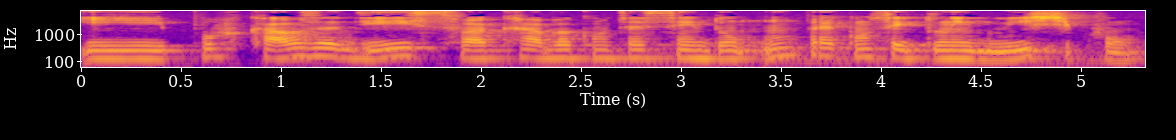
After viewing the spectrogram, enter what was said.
E por causa disso acaba acontecendo um preconceito linguístico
